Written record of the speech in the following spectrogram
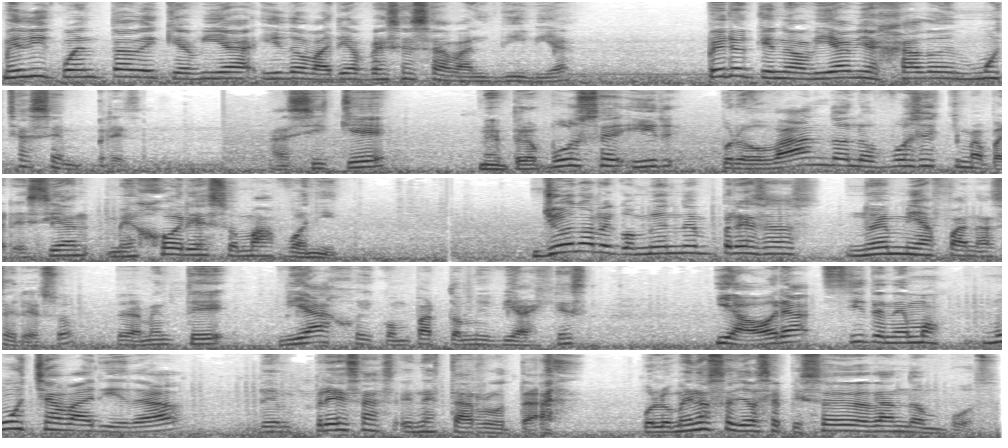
me di cuenta de que había ido varias veces a Valdivia, pero que no había viajado en muchas empresas. Así que me propuse ir probando los buses que me parecían mejores o más bonitos. Yo no recomiendo empresas, no es mi afán hacer eso. Realmente viajo y comparto mis viajes. Y ahora sí tenemos mucha variedad de empresas en esta ruta. Por lo menos en los episodios de Dando en Bus.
